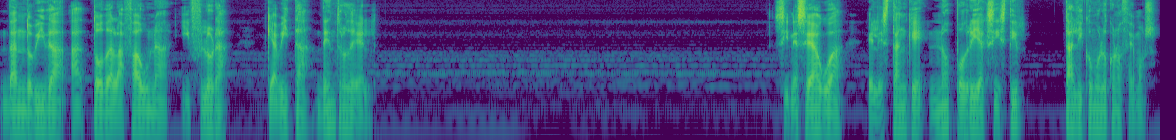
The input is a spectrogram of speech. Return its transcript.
dando vida a toda la fauna y flora que habita dentro de él. Sin ese agua el estanque no podría existir tal y como lo conocemos.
